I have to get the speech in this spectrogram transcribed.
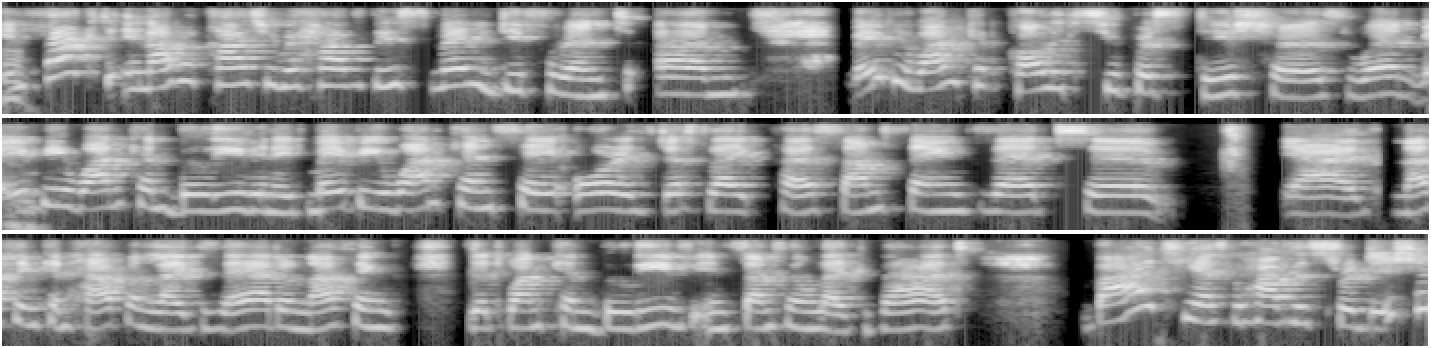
in fact, in our culture, we have these many different. Um, maybe one can call it superstitious. When maybe one can believe in it. Maybe one can say, or it's just like uh, something that. Uh, yeah, nothing can happen like that, or nothing that one can believe in something like that. But yes, we have this tradition,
